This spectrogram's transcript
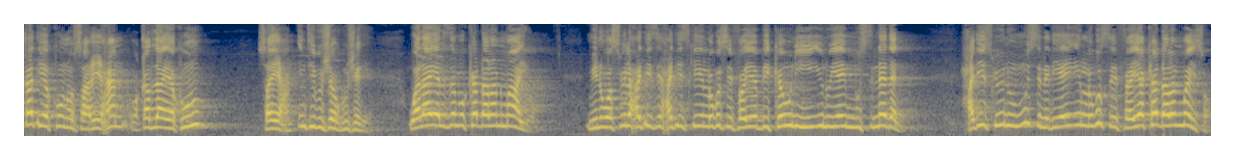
qad yakunu صaxiixan wa qad laa yakunu صaxiixan intii buu sheeku kuu sheegaya walaa yalzamu ka dhalan maayo min wasfi lxadiisi xadiiskii in lagu sifeeyo bikownihi inuu yahay musnadan xadiisku inuu musnad yahay in lagu sifeeyo ka dhalan mayso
